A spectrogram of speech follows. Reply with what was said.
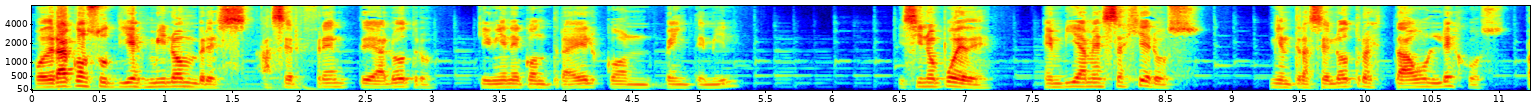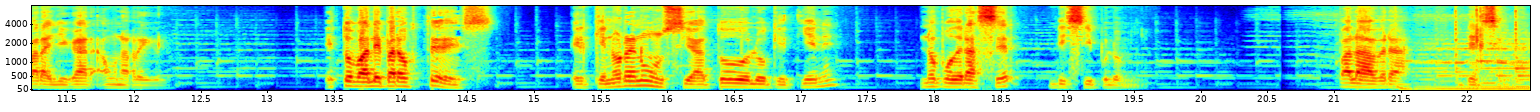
¿Podrá con sus 10.000 hombres hacer frente al otro que viene contra él con 20.000? Y si no puede, envía mensajeros, mientras el otro está aún lejos para llegar a un arreglo. Esto vale para ustedes. El que no renuncia a todo lo que tiene, no podrá ser discípulo mío. Palabra del Señor.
